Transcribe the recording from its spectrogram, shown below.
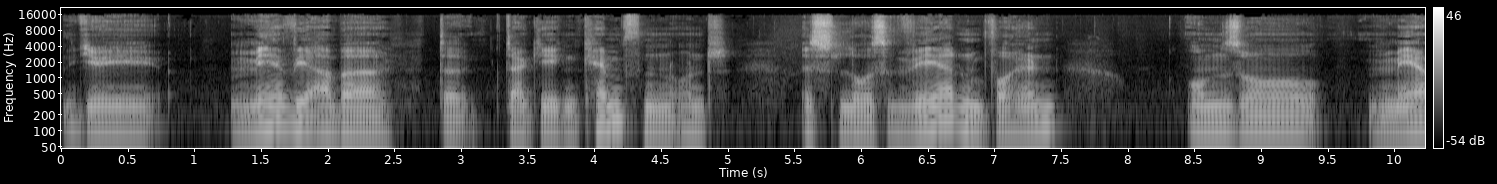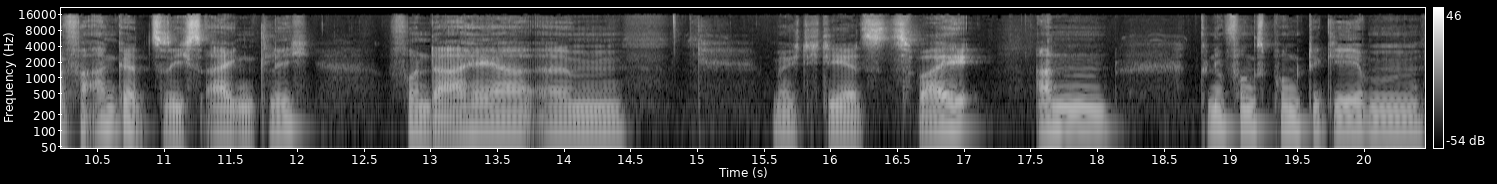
je mehr wir aber dagegen kämpfen und es loswerden wollen, umso mehr verankert sich's eigentlich. Von daher ähm, möchte ich dir jetzt zwei Anknüpfungspunkte geben,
